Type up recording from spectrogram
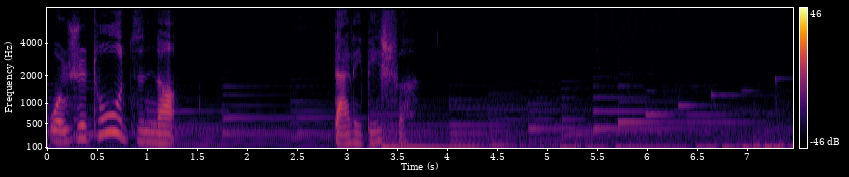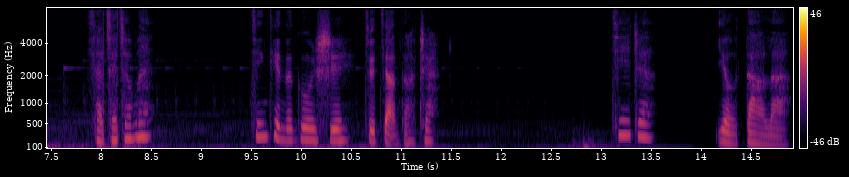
我是兔子呢。达利比说：“小啾啾们，今天的故事就讲到这儿。接着又到了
